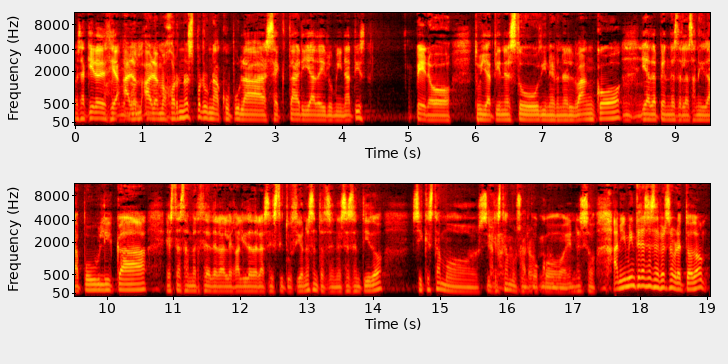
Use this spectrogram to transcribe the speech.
O sea, quiero decir, a lo, a lo mejor no es por una cúpula sectaria de Illuminatis, pero tú ya tienes tu dinero en el banco, ya dependes de la sanidad pública, estás a merced de la legalidad de las instituciones, entonces en ese sentido sí que estamos, sí que estamos un poco en eso. A mí me interesa saber sobre todo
